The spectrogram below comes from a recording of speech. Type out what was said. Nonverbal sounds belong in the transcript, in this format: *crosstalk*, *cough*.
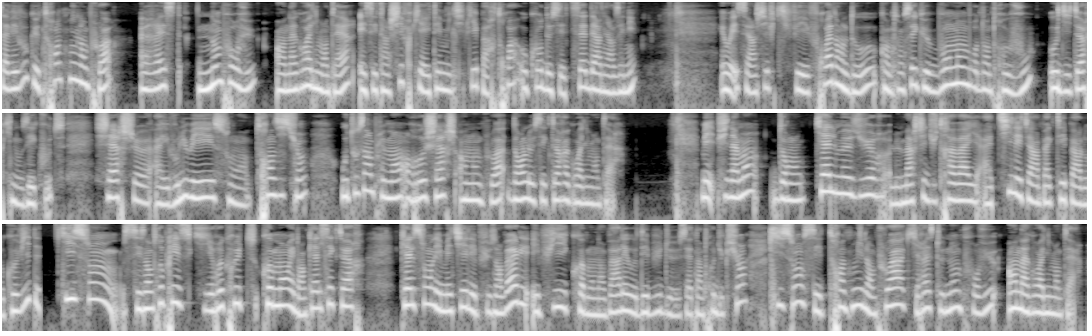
Savez-vous que 30 000 emplois restent non pourvus en agroalimentaire? Et c'est un chiffre qui a été multiplié par 3 au cours de ces 7 dernières années Et oui, c'est un chiffre qui fait froid dans le dos quand on sait que bon nombre d'entre vous, auditeurs qui nous écoutent, cherchent à évoluer, sont en transition ou tout simplement recherchent un emploi dans le secteur agroalimentaire. Mais finalement, dans quelle mesure le marché du travail a-t-il été impacté par le Covid? Qui sont ces entreprises qui recrutent? Comment et dans quel secteur? Quels sont les métiers les plus en vogue? Et puis, comme on en parlait au début de cette introduction, qui sont ces 30 000 emplois qui restent non pourvus en agroalimentaire?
